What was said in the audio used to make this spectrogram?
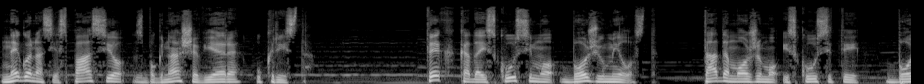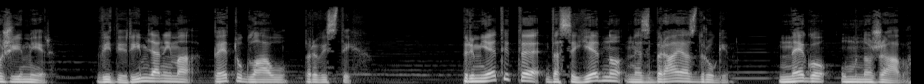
nego nas je spasio zbog naše vjere u Krista. Tek kada iskusimo Božju milost, tada možemo iskusiti Božji mir. Vidi Rimljanima petu glavu prvi stih. Primijetite da se jedno ne zbraja s drugim, nego umnožava.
